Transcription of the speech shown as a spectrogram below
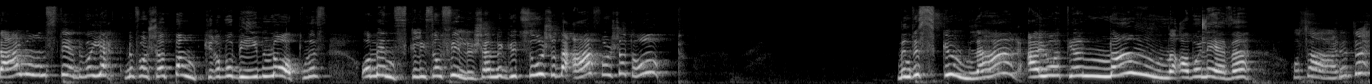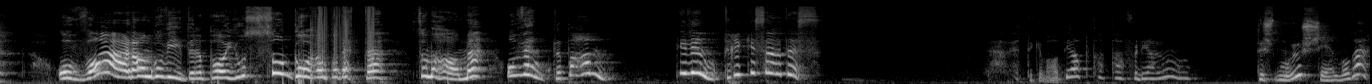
Det er noen steder hvor hjertene fortsatt banker, og hvor Bibelen åpnes, og mennesker liksom fyller seg med Guds ord. Så det er fortsatt håp. Men det skumle her er jo at de har navn av å leve, og så er det dødt. Og hva er det han går videre på? Jo, så går han på dette som har med å vente på han. De venter ikke, Sardes vet ikke hva de er opptatt av. For de jo, det må jo skje noe der,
